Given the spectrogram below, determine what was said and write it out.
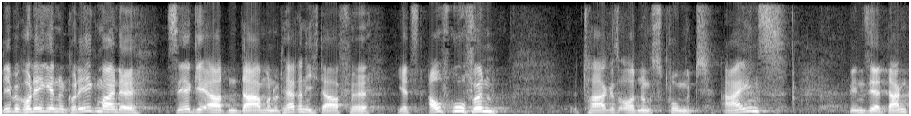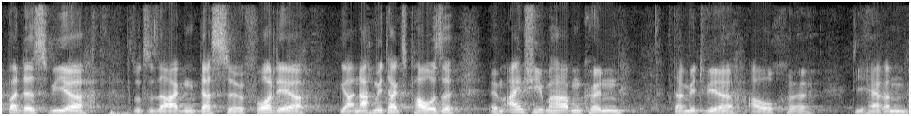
Liebe Kolleginnen und Kollegen, meine sehr geehrten Damen und Herren, ich darf äh, jetzt aufrufen. Tagesordnungspunkt 1. Ich bin sehr dankbar, dass wir sozusagen das äh, vor der Nachmittagspause ähm, einschieben haben können, damit wir auch äh, die Herren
